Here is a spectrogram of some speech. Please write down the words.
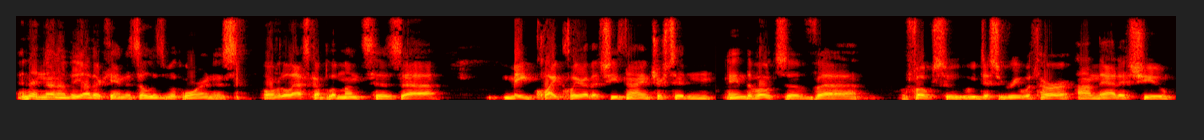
And then none of the other candidates. Elizabeth Warren is over the last couple of months has uh, made quite clear that she's not interested in, in the votes of uh, folks who, who disagree with her on that issue.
